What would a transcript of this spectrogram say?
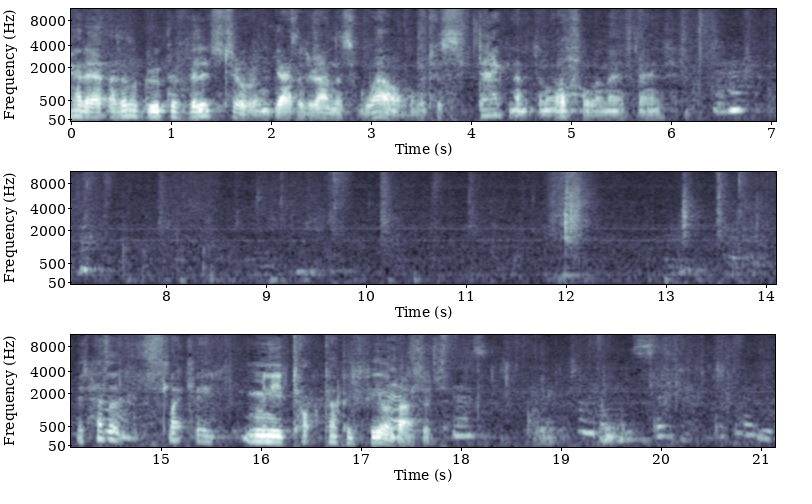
had a, a little group of village children gathered around this well, which was stagnant and awful in those days. Mm-hmm. It has a slightly mini Topkapi feel Yes. about it. Yes. It's so different.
